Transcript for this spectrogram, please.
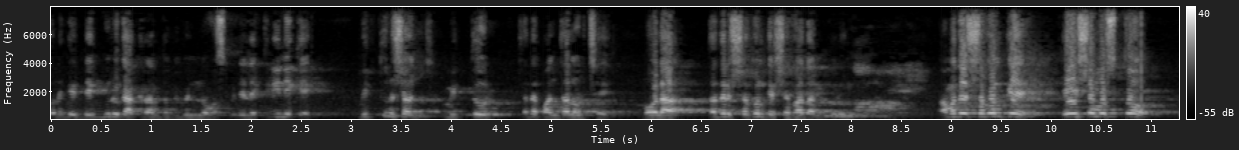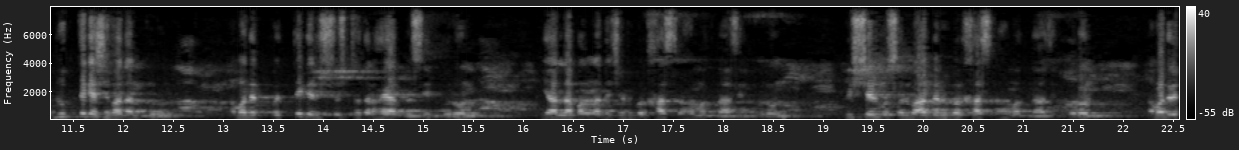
অনেকে ডেঙ্গু রোগে আক্রান্ত, বিভিন্ন হসপিটালে ক্লিনিকে মৃত্যুর মৃত্যুর সাথে পাঞ্চা লড়ছে। মৌলা, তাদের সকলকে সেবা দান করুন। আমাদের সকলকে এই সমস্ত রূপ থেকে সেবা দান করুন। আমাদের প্রত্যেকের সুস্থতার হায়াত নসিব করুন। ইয়া আল্লাহ বাংলাদেশের উপর খাস রহমত নাজিল করুন। বিশ্বের মুসলমানদের উপর খাস রহমত নাজিল করুন। আমাদের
